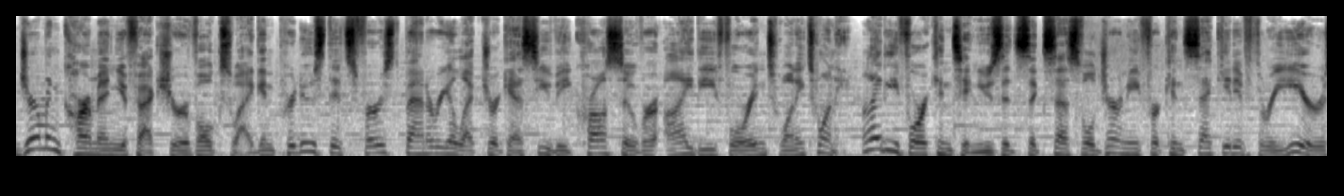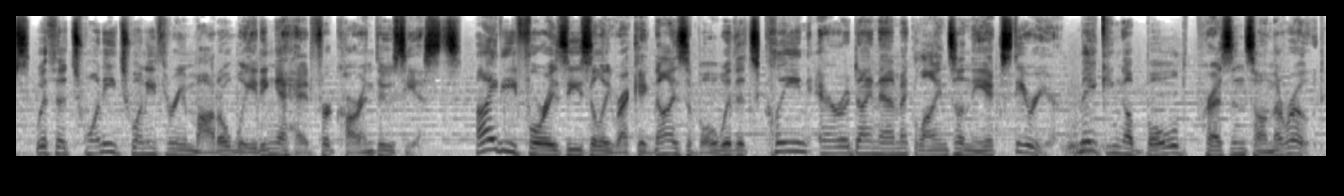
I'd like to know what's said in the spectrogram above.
German car manufacturer Volkswagen produced its first battery electric SUV crossover ID4 in 2020. ID4 continues its successful journey for consecutive three years with a 2023 model waiting ahead for car enthusiasts. ID4 is easily recognizable with its clean aerodynamic lines on the exterior, making a bold presence on the road.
